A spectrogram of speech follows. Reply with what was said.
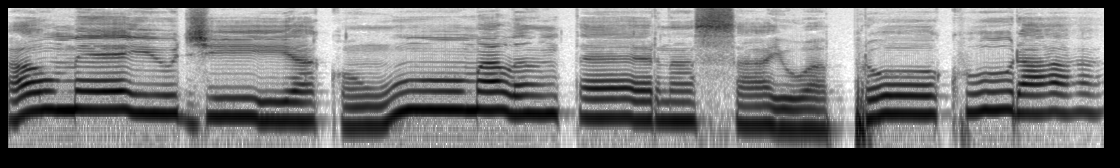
Ao meio-dia, com uma lanterna, saio a procurar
